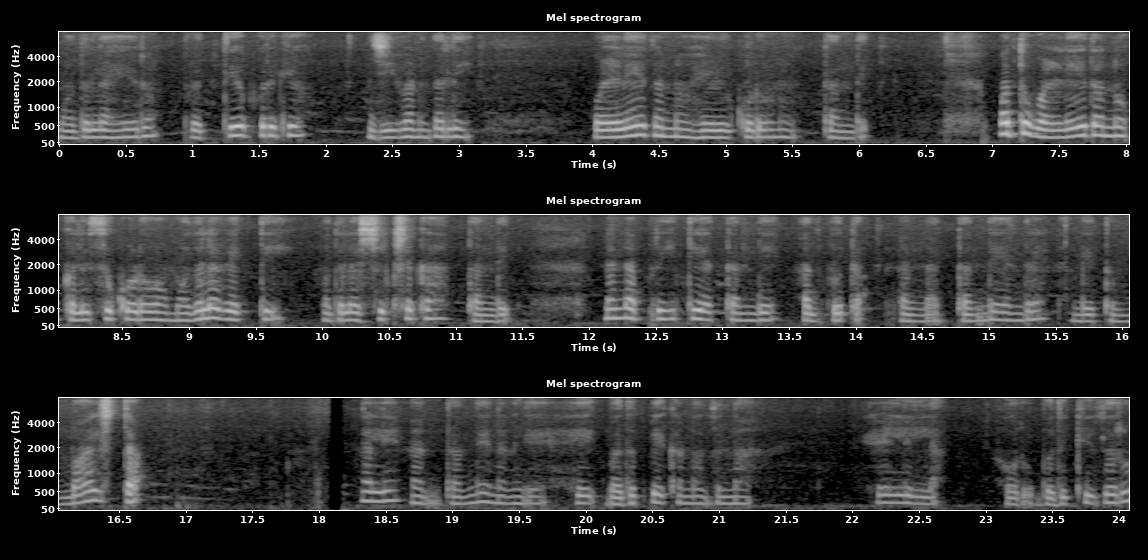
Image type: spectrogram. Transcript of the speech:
ಮೊದಲ ಹೀರೋ. ಪ್ರತಿಯೊಬ್ಬರಿಗೂ ಜೀವನದಲ್ಲಿ ಒಳ್ಳೆಯದನ್ನು ಹೇಳಿಕೊಡೋನು ತಂದೆ. ಮತ್ತು ಒಳ್ಳೆಯದನ್ನು ಕಲಿಸಿಕೊಡುವ ಮೊದಲ ವ್ಯಕ್ತಿ, ಮೊದಲ ಶಿಕ್ಷಕ, ತಂದೆ. ನನ್ನ ಪ್ರೀತಿಯ ತಂದೆ, ಅದ್ಭುತ. ನನ್ನ ತಂದೆ ಅಂದರೆ ನನಗೆ ತುಂಬ ಇಷ್ಟ. ನಲ್ಲಿ ನನ್ನ ತಂದೆ ನನಗೆ ಹೇಗೆ ಬದುಕಬೇಕನ್ನೋದನ್ನು ಹೇಳಲಿಲ್ಲ ಅವರು ಬದುಕಿದರು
